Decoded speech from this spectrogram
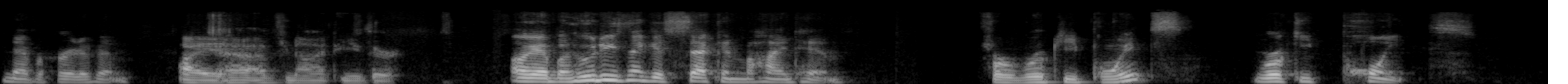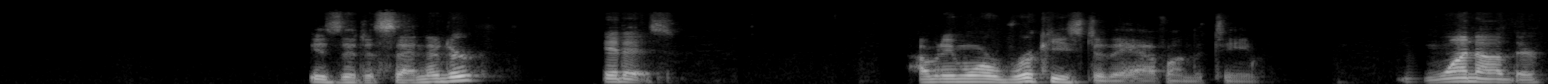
Never heard of him. I have not either. Okay, but who do you think is second behind him? For rookie points, Rookie points. is it a senator? It is How many more rookies do they have on the team? one other.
